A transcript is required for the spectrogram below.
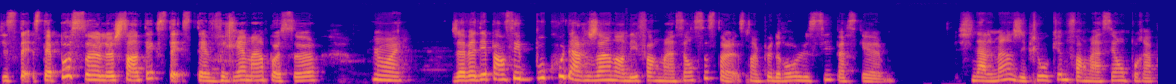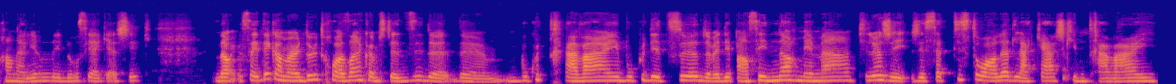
c'était pas ça, là. Je sentais que c'était vraiment pas ça. Ouais. J'avais dépensé beaucoup d'argent dans des formations. Ça, c'est un, un, peu drôle aussi parce que finalement, j'ai pris aucune formation pour apprendre à lire les dossiers akashiques. Donc, ça a été comme un deux, trois ans, comme je te dis, de, beaucoup de travail, beaucoup d'études. J'avais dépensé énormément. Puis là, j'ai cette histoire-là de la cache qui me travaille.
